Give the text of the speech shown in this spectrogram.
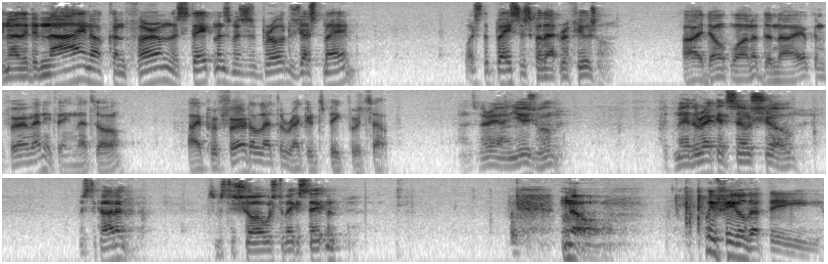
You neither deny nor confirm the statements Mrs. Brode has just made? What's the basis for that refusal? I don't want to deny or confirm anything, that's all. I prefer to let the record speak for itself. Well, it's very unusual. But may the record so show. Mr. Carter, does Mr. Shawe wish to make a statement? No. We feel that the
